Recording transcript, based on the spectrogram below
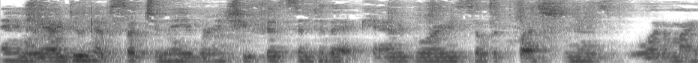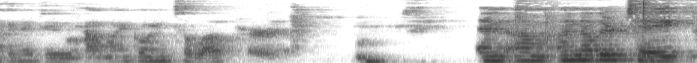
Anyway, I do have such a neighbor, and she fits into that category. So the question is, what am I going to do? How am I going to love her? And um, another take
